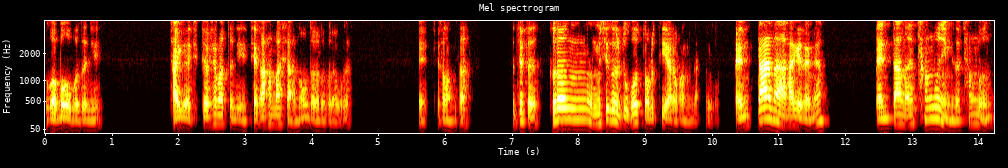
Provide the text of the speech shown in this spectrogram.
그거 먹어보더니 자기가 직접 해봤더니 제가 한 맛이 안 나온다 그러더라고요. 네, 죄송합니다. 어쨌든 그런 음식을 두고 또르띠아라고 합니다. 그리고 벤타나 하게 되면 벤타는 창문입니다. 창문.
